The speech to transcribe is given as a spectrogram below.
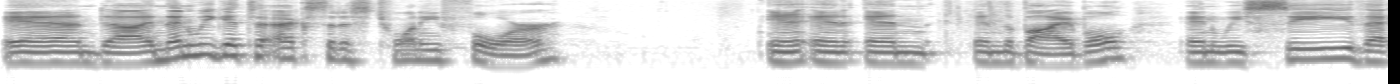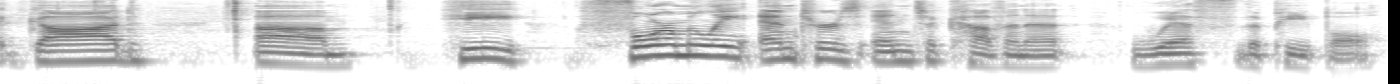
And, uh, and then we get to Exodus 24 in, in, in, in the Bible, and we see that God, um, He formally enters into covenant with the people.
